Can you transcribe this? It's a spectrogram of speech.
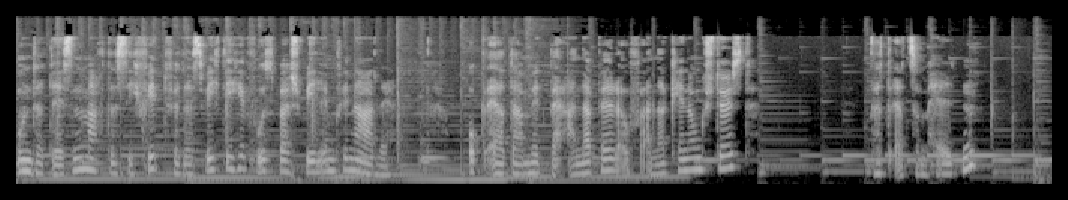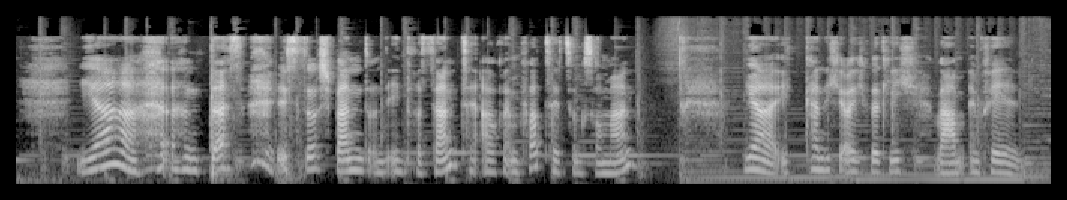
Unterdessen macht er sich fit für das wichtige Fußballspiel im Finale. Ob er damit bei Annabelle auf Anerkennung stößt? Wird er zum Helden? Ja, das ist so spannend und interessant, auch im Fortsetzungsroman. Ja, kann ich euch wirklich warm empfehlen.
